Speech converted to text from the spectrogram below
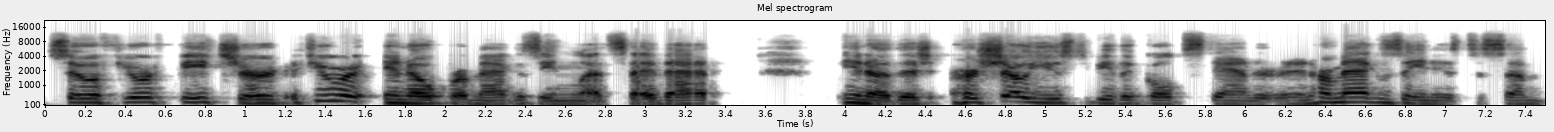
So if you're featured, if you were in Oprah magazine, let's say that, you know, the, her show used to be the gold standard and her magazine is to some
